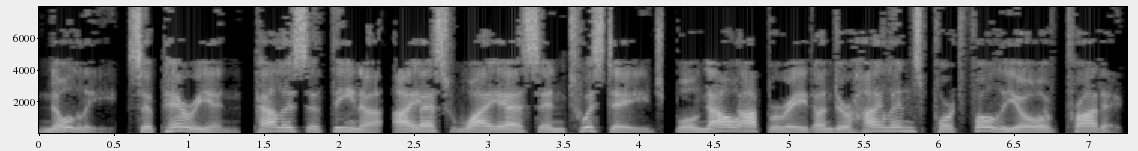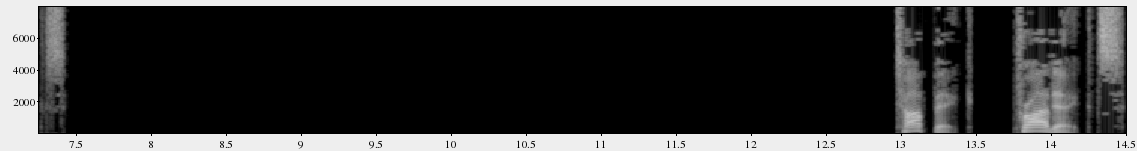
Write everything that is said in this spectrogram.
Noli, Saperian, Pallas Athena, ISYS and Twistage, will now operate under Hyland's portfolio of products. Topic. Products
